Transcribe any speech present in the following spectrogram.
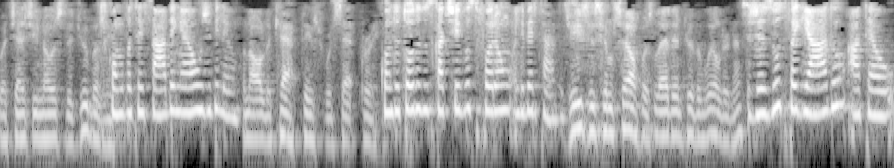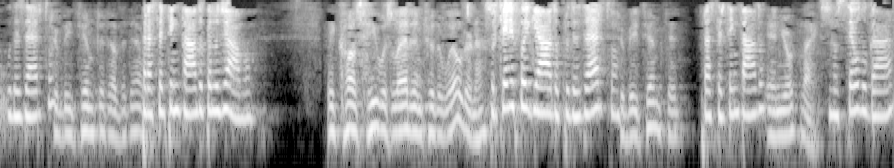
Which, as you know, is the Jubilee, Como vocês sabem, é o jubileu, quando todos os cativos foram libertados. Jesus himself was led into the wilderness Jesus foi guiado até o deserto to be tempted of the devil. para ser tentado pelo diabo. Because he was led into the wilderness Porque ele foi guiado para o deserto to be tempted para ser tentado in your place. no seu lugar.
